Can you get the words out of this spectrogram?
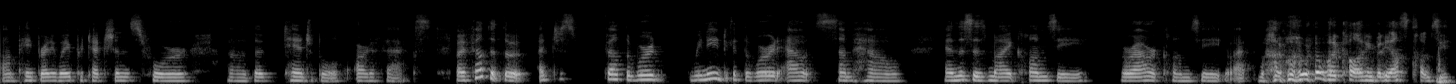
on paper anyway, protections for uh, the tangible artifacts. But I felt that the, I just felt the word, we need to get the word out somehow. And this is my clumsy or our clumsy, I don't want to call anybody else clumsy.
